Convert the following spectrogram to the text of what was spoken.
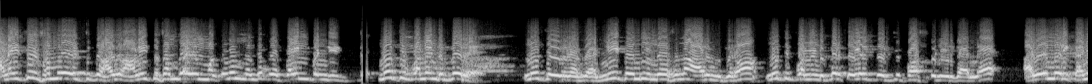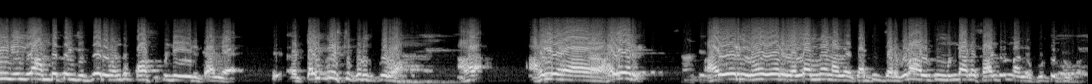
அனைத்து சமுதாயத்துக்கும் அது அனைத்து சமுதாய மக்களும் வந்து பயன் பண்ணிட்டு நூத்தி பன்னெண்டு பேரு. நூத்தி நீட் வந்து இந்த வருஷம் தான் ஆரம்பிக்கிறோம். நூத்தி பன்னெண்டு பேர் தையல் பயிற்சி பாஸ் பண்ணியிருக்காங்க. அதே மாதிரி கணினியில ஐம்பத்தஞ்சு பேர் வந்து பாஸ் பண்ணி இருக்காங்க டைபிஸ்ட் கொடுக்குறோம். ஹையர் ஹையர் லோயர் எல்லாமே நாங்க கற்று தருக்கிறோம் அதுக்கு முன்னான சான்று நாங்க கொடுத்துருக்கோம்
